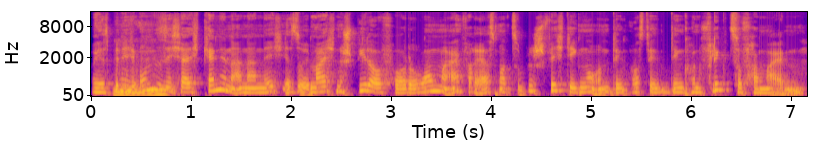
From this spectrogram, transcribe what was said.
Und jetzt bin mhm. ich unsicher, ich kenne den anderen nicht. Also mache ich eine Spielaufforderung, einfach erstmal zu beschwichtigen und den, aus den, den Konflikt zu vermeiden,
